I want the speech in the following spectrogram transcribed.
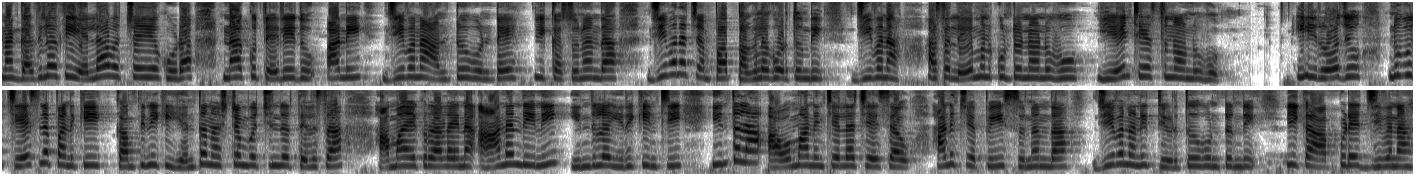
నా గదిలోకి ఎలా వచ్చాయో కూడా నాకు తెలీదు అని జీవన అంటూ ఉంటే ఇక సునంద జీవన చెంప పగలగొడుతుంది. జీవన అసలు ఏమనుకుంటున్నావు నువ్వు? ఏం చేస్తున్నావు నువ్వు? ఈరోజు నువ్వు చేసిన పనికి కంపెనీకి ఎంత నష్టం వచ్చిందో తెలుసా? అమాయకురాలైన ఆనందిని ఇందులో ఇరికించి ఇంతలా అవమానించేలా చేశావు అని చెప్పి సునంద జీవనని తిడుతూ ఉంటుంది. ఇక అప్పుడే జీవన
